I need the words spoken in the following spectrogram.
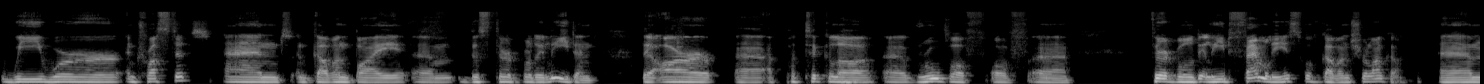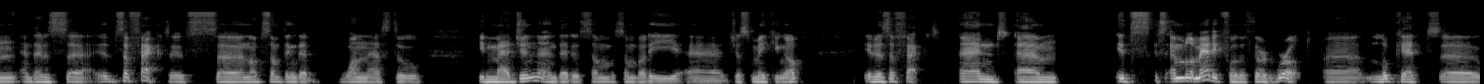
we were entrusted and, and governed by um, this third world elite. And there are a particular uh, group of, of uh, third world elite families who've governed Sri Lanka. Um, and that is uh, it's a fact. It's uh, not something that one has to imagine and that is some somebody uh, just making up. It is a fact. And um, it's it's emblematic for the third world. Uh, look at uh,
